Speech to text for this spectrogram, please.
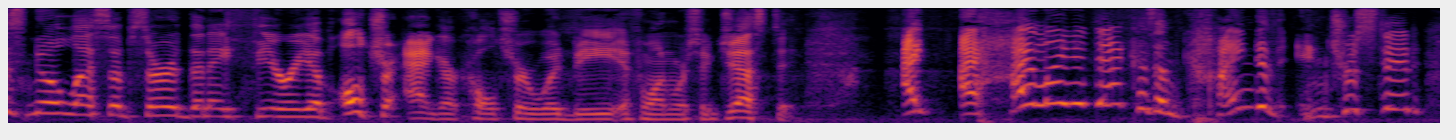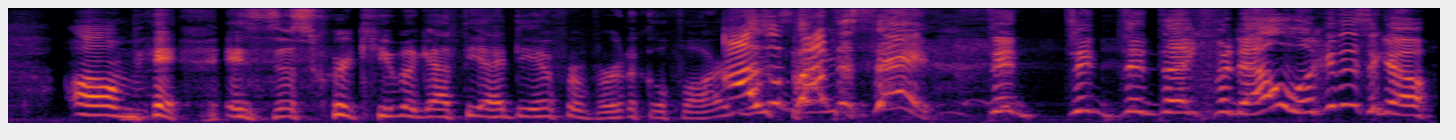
is no less absurd than a theory of ultra agriculture would be if one were suggested. I, I highlighted that because I'm kind of interested. Um, Is this where Cuba got the idea for vertical farms? I was about to say, did did did like Fidel look at this and go,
